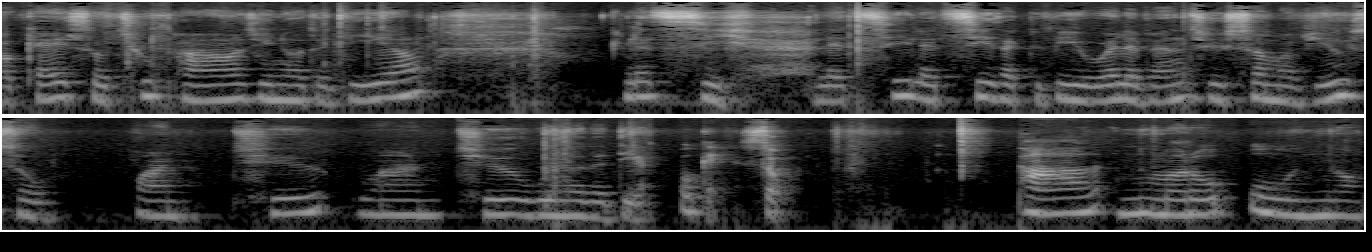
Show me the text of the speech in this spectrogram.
Okay, so two powers, you know the deal. Let's see, let's see, let's see. That could be relevant to some of you. So one, two, one, two. We know the deal. Okay, so pal numero uno.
